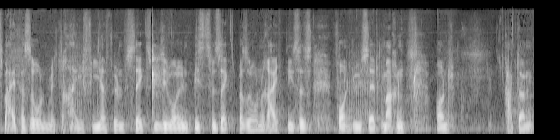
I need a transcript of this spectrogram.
zwei Personen mit drei, vier, fünf, sechs, wie Sie wollen, bis zu sechs Personen reicht dieses Fondue-Set machen und hat dann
